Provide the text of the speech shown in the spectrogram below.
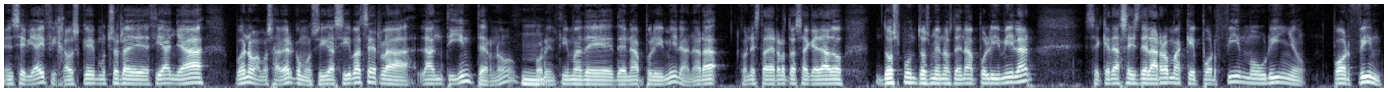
en Serie A. Y fijaos que muchos le decían ya, bueno, vamos a ver, como siga así va a ser la, la anti-Inter, ¿no? Mm. Por encima de, de Napoli y Milan. Ahora, con esta derrota se ha quedado dos puntos menos de Napoli y Milan. Se queda seis de la Roma, que por fin Mourinho, por fin,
